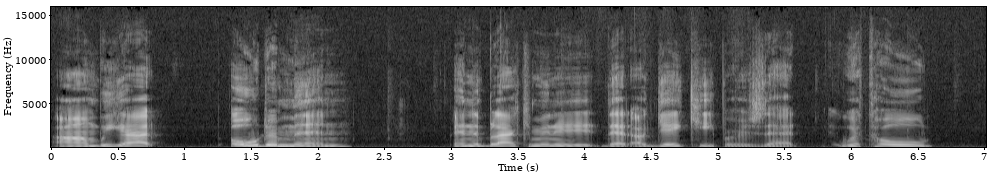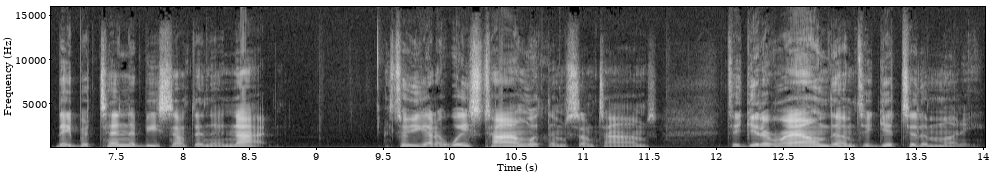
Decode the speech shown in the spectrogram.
Um, we got older men in the black community that are gatekeepers that withhold. They pretend to be something they're not. So you got to waste time with them sometimes to get around them to get to the money.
